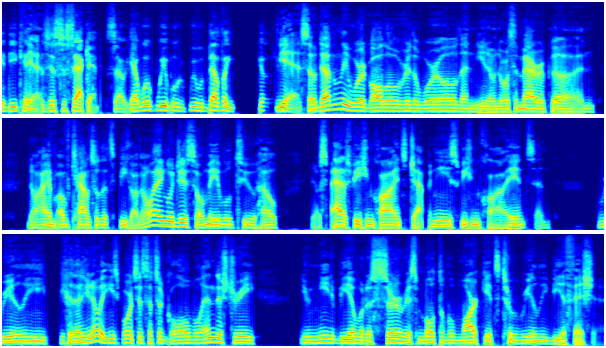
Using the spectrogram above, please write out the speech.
in detail yes. in just a second. So yeah, we'll, we will we will definitely go. Yeah, so definitely work all over the world and you know North America and you know I am of counsel that speak other languages, so I'm able to help you know Spanish speaking clients, Japanese speaking clients, and really because as you know, esports is such a global industry you need to be able to service multiple markets to really be efficient.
